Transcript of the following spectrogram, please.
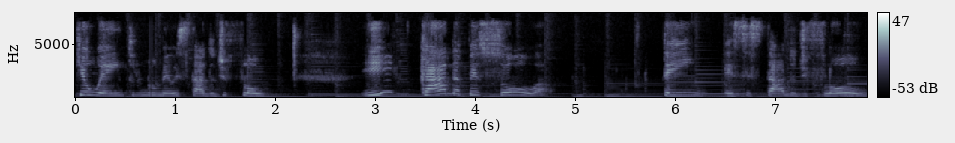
que eu entro no meu estado de flow, E cada pessoa tem esse estado de flow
